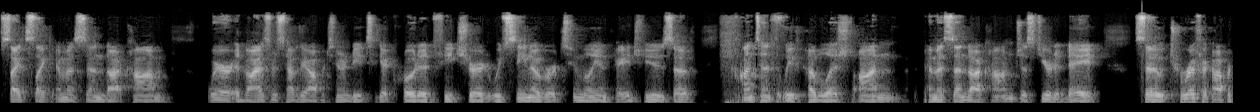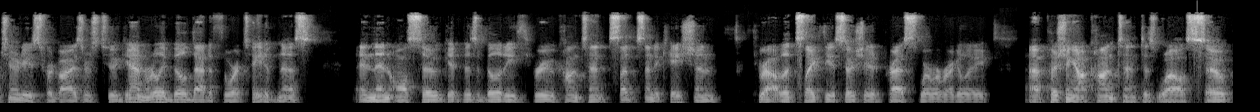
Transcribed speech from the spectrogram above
sites like MSN.com where advisors have the opportunity to get quoted, featured. We've seen over 2 million page views of content that we've published on MSN.com just year to date. So, terrific opportunities for advisors to, again, really build that authoritativeness and then also get visibility through content syndication through outlets like the Associated Press, where we're regularly uh, pushing out content as well. So,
